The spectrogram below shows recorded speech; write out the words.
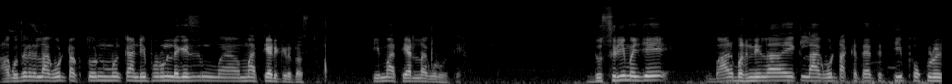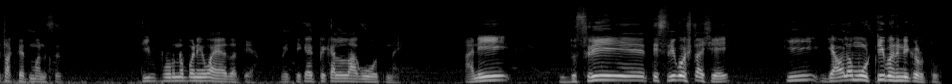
अगोदर लागवड टाकतो आणि मग कांडी पुरून लगेच मातीआड करत असतो. ती मातीआड लागवड होते. दुसरी म्हणजे बाळ भरणीला एक लागवड टाकत आहे तर ती फोकडून टाकतात माणसं. ती पूर्णपणे वाया जाते. म्हणजे ती काही पिकाला लागू होत नाही. आणि दुसरी तिसरी गोष्ट अशी आहे की ज्यावेळेला मोठी भरणी करतो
